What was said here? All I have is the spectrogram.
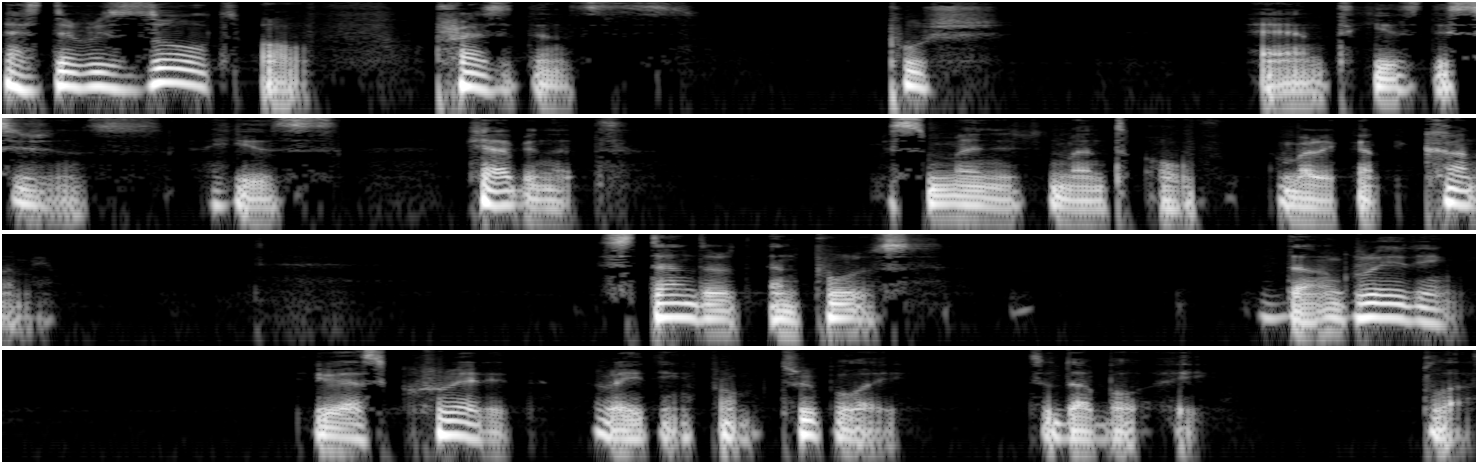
as the result of President's push and his decisions, his cabinet mismanagement of American economy, Standard and Poor's downgrading U.S. credit rating from AAA to AA plus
